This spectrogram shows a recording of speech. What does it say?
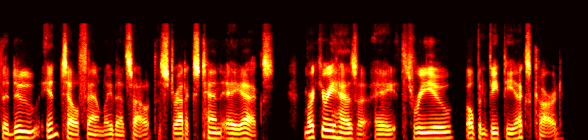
the new Intel family that's out, the Stratix 10AX, Mercury has a, a 3U Open VPX card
